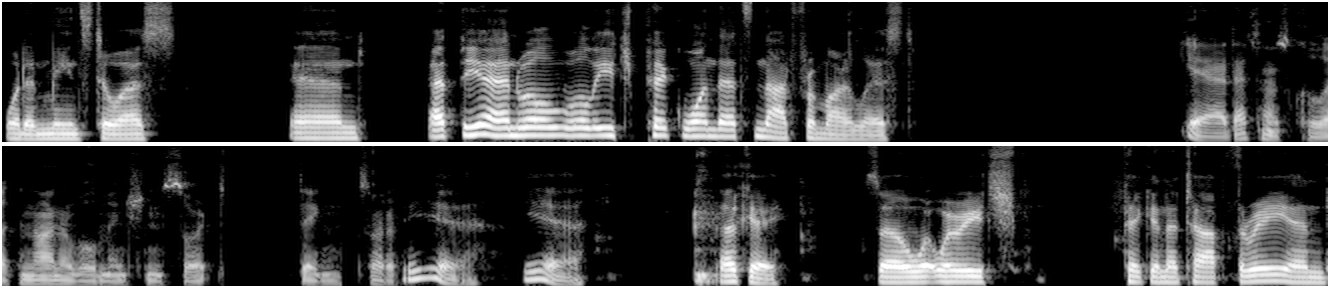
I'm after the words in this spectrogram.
what it means to us, and at the end we'll we'll each pick one that's not from our list. yeah, that sounds cool. Like an honorable mention sort thing, sort of. Yeah, yeah. Okay, so we're each picking a top three, and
